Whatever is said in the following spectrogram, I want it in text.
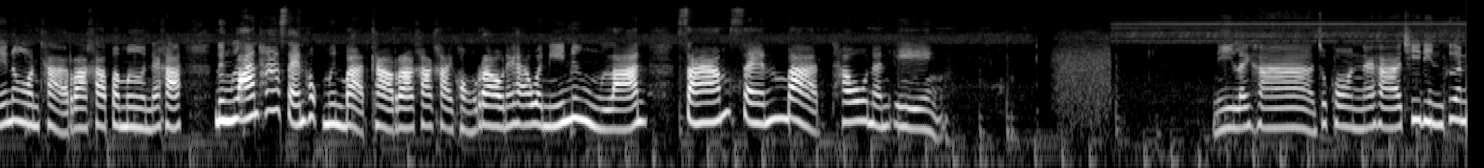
แน่นอนค่ะ ราคาประเมินนะคะ1นึ่งล้านห้าแสนหกหมื่นบาทค่ะ ราคาขายของเรานะคะ วันนี้1นึ่งล้านสามแสนบาทเท่านั้นเอง นี่เลยค่ะ ทุกคนนะคะที่ดินเพื่อน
